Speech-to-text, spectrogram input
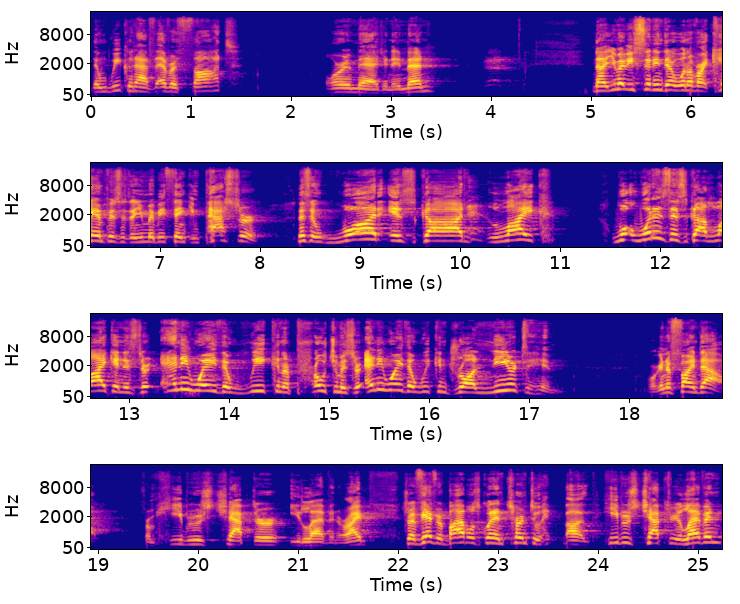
than we could have ever thought or imagined. Amen? Amen? Now, you may be sitting there at one of our campuses and you may be thinking, Pastor, listen, what is God like? What, what is this God like? And is there any way that we can approach Him? Is there any way that we can draw near to Him? We're going to find out from Hebrews chapter 11, all right? So if you have your Bibles, go ahead and turn to uh, Hebrews chapter 11.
